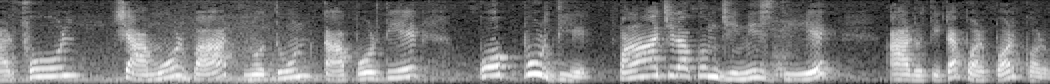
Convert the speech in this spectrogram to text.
আর ফুল চামড় বা নতুন কাপড় দিয়ে, কর্পূর দিয়ে, পাঁচ রকম জিনিস দিয়ে আরতিটা পরপর করো।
